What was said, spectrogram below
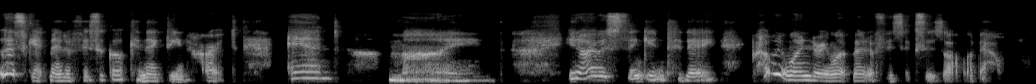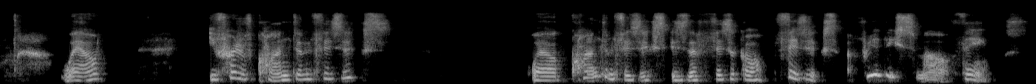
Let's Get Metaphysical, Connecting Heart and Mind. You know, I was thinking today, probably wondering what metaphysics is all about. Well, you've heard of quantum physics? Well, quantum physics is the physical physics of really small things.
